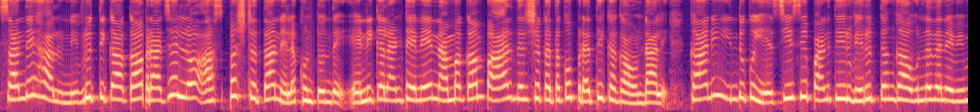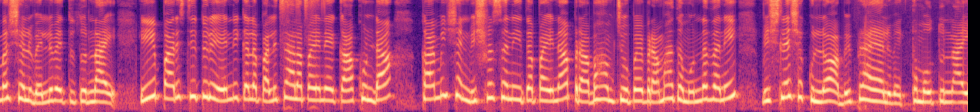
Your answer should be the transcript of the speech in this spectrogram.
సందేహాలు నివృత్తి కాక ప్రజల్లో అస్పష్టత నెలకొంటుంది. ఎన్నికలంటేనే నమ్మకం పారదర్శకతకు ప్రతీకగా ఉండాలి. కానీ ఇందుకు ఎస్ఈసీ పనితీరు విరుద్ధంగా ఉన్నదనే విమర్శలు వెల్లువెత్తుతున్నాయి. ఈ పరిస్థితులు ఎన్నికల ఫలితాలపైనే కాకుండా కమిషన్ విశ్వసనీయతపైన ప్రభావం చూపే ప్రమాదం ఉన్నదని విశ్లేషకుల్లో అభిప్రాయాలు వ్యక్తమవుతున్నాయి.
